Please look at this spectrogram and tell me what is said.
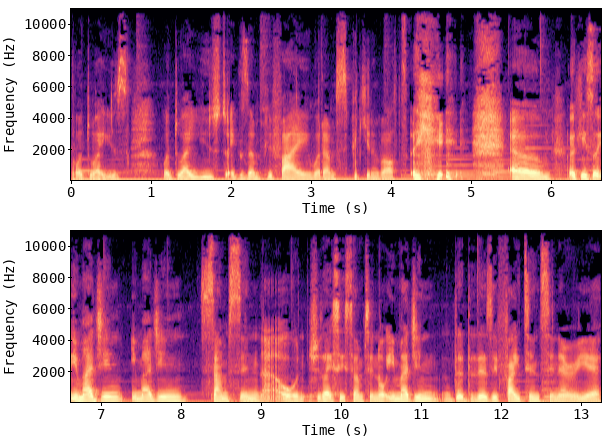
what do I use? What do I use to exemplify what I'm speaking about? um, okay, so imagine, imagine Samson, uh, or should I say Samson? Or imagine that there's a fighting scenario,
